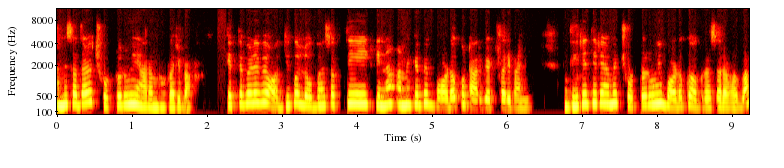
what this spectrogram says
आम सदा छोट रू ही आरंभ करवा କେତେବେଳେ ବି ଅଧିକ ଲୋଭା ଶକ୍ତି ହେଇକିନା ଆମେ କେବେ ବଡକୁ ଟାର୍ଗେଟ କରିବାନି ଧୀରେ ଧୀରେ ଆମେ ଛୋଟରୁ ହିଁ ବଡକୁ ଅଗ୍ରସର ହବା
